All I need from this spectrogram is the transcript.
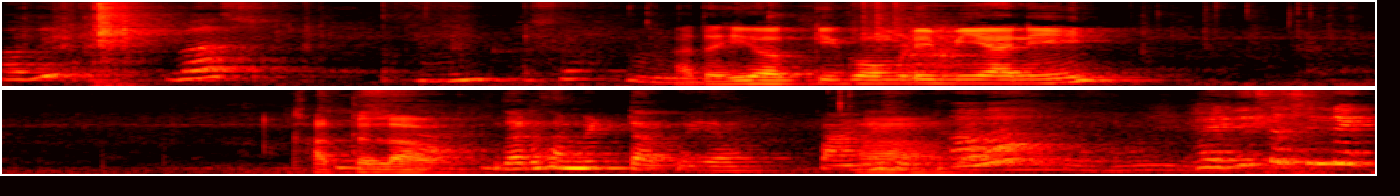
अभि बस आता ही अख्खी कोंबडी मी आणि खात लाव जरासा मीठ टाकूया पाणी हा. सुटलं. ह्याची कशी लेख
